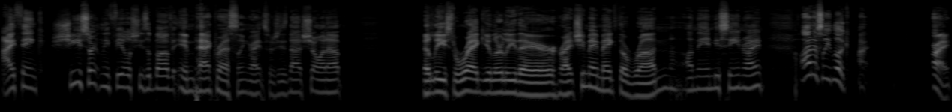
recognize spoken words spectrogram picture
I think she certainly feels she's above Impact Wrestling, right? So she's not showing up at least regularly there, right? She may make the run on the indie scene, right? Honestly, look, I, all right.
